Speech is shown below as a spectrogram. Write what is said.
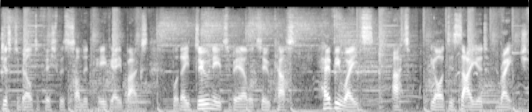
just to be able to fish with solid PVA bags, but they do need to be able to cast heavy weights at your desired range.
